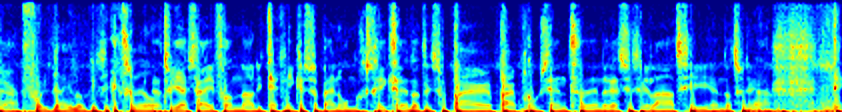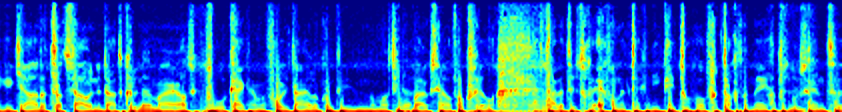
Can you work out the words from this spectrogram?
Ja. Voice dialogue is echt geweldig. Ja, toen jij zei van, nou die techniek is er bijna ondergeschikt, hè? dat is een paar, paar procent uh, en de rest is relatie en dat soort dingen. Denk ik, ja, dat, dat zou inderdaad kunnen, maar als ik bijvoorbeeld kijk naar mijn voice dialogue, want die, nogmaals, die gebruik ik zelf ook veel. Nou, dat is toch echt wel een techniek die toch wel voor 80, 90 procent uh,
